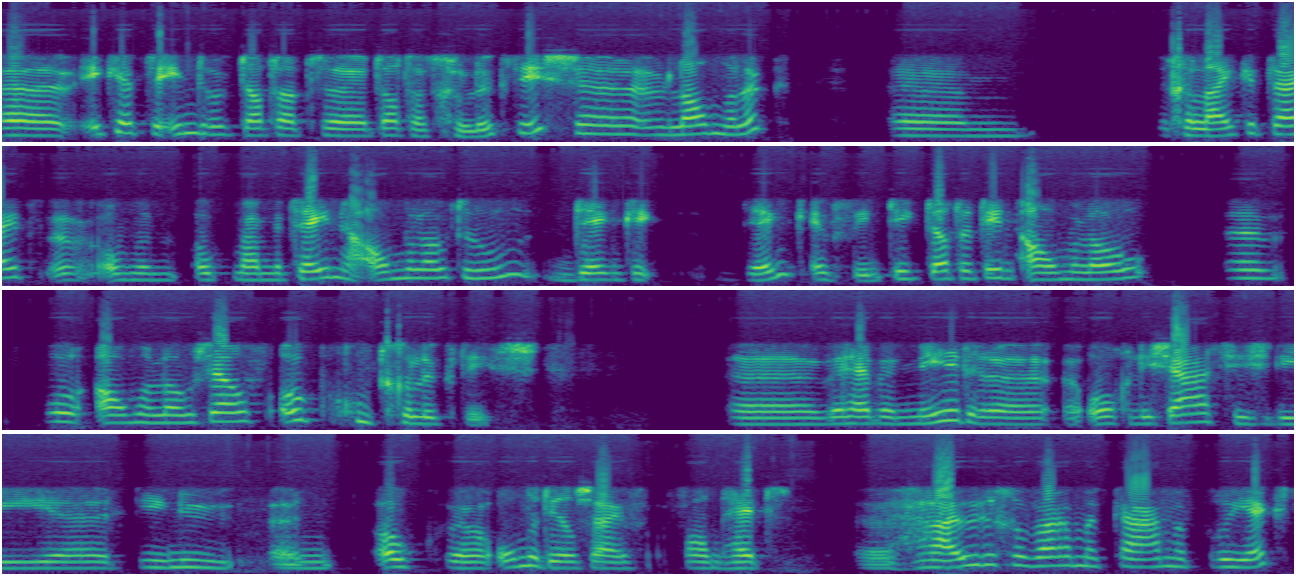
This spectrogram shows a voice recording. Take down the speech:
Eh, ik heb de indruk dat dat, eh, dat, dat gelukt is, eh, landelijk. Ehm, tegelijkertijd, om hem ook maar meteen naar Almelo te doen, denk ik denk en vind ik dat het in Almelo voor Almelo zelf ook goed gelukt is. We hebben meerdere organisaties die, die nu een, ook onderdeel zijn van het huidige warme kamerproject.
